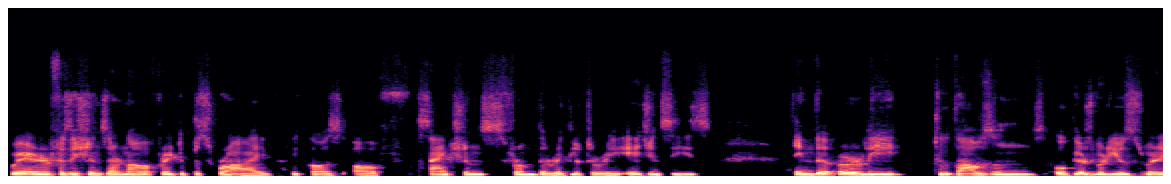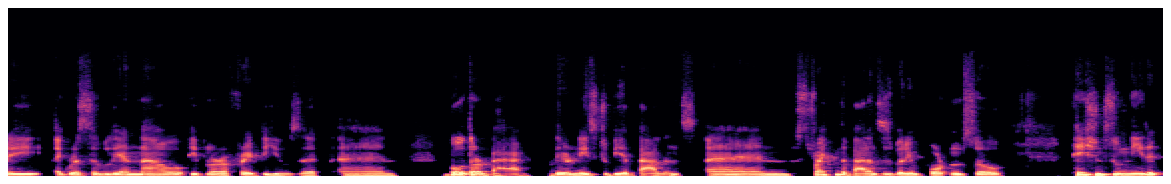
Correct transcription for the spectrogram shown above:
where physicians are now afraid to prescribe because of sanctions from the regulatory agencies. In the early 2000s opioids were used very aggressively and now people are afraid to use it. And both are bad. There needs to be a balance and striking the balance is very important. So patients who need it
